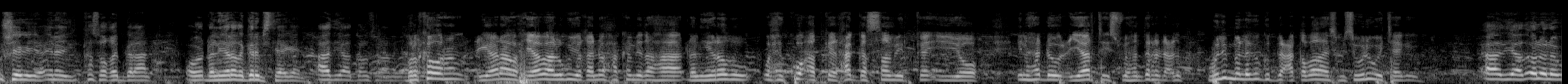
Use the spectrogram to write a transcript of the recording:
u sheegayaa inay ka soo qayb galaan oo dhallinyarada garab istaagaan aad iyo aad baan u salaamaya. Bal ka waran ciyaaraha waxyaabaha lagu yaqaano waxaa ka mid ahaa dhallinyaradu waxay ku adkayd xagga samirka iyo in hadhow ciyaarta isfahandarra dhacdo. Weli ma laga gudba caqabadahaas mise weli way taagan yihiin aad iyo aad ololow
